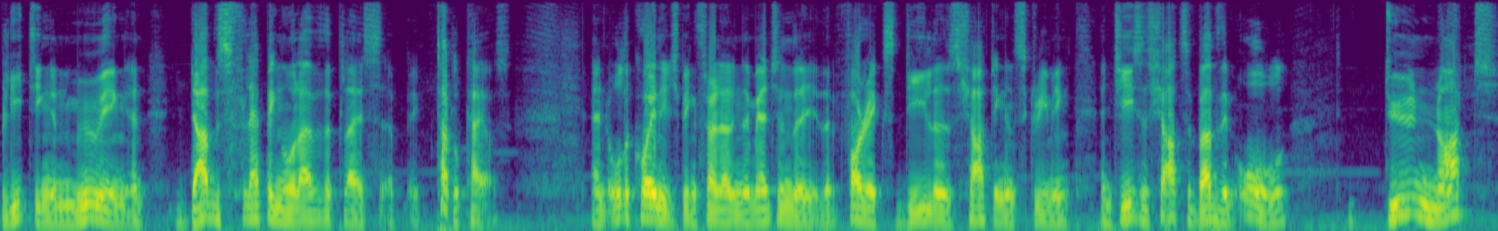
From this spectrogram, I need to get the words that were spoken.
bleating and mooing, and doves flapping all over the place, a, a total chaos. And all the coinage being thrown out, and imagine the, the forex dealers shouting and screaming. And Jesus shouts above them all, Do not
